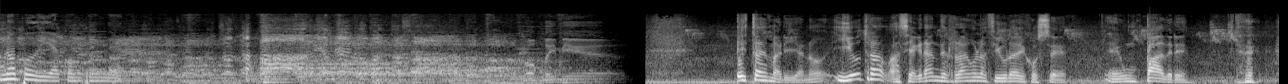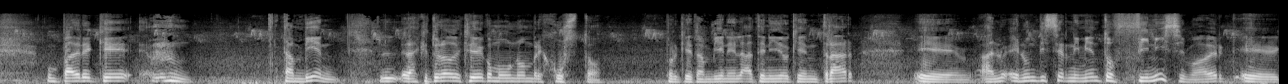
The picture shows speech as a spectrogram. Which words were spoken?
no podía comprender. Esta es María, ¿no? Y otra, hacia grandes rasgos, la figura de José, eh, un padre, un padre que también la escritura lo describe como un hombre justo, porque también él ha tenido que entrar eh, en un discernimiento finísimo, a ver eh,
